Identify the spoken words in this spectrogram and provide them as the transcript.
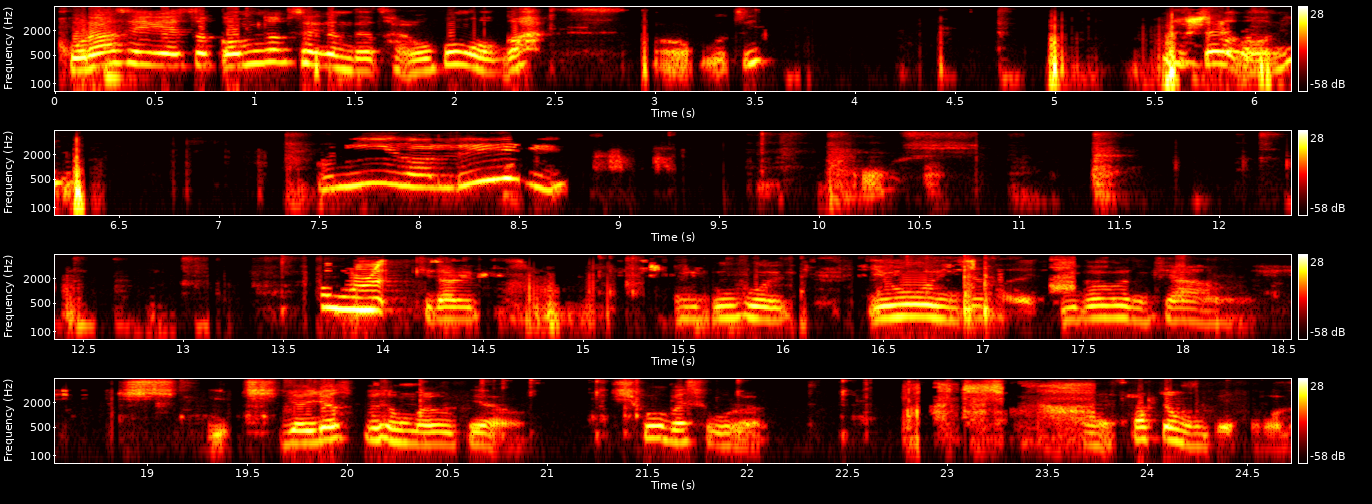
보라색에서 검정색은 내가 잘못 본 건가? 어, 뭐지? 너니? 아니, 어, 원래, 기다려. 이부 이부 이제 다- 이부분 그냥 16배속 말고 그냥 15배속으로. 아니 4.5배속으로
